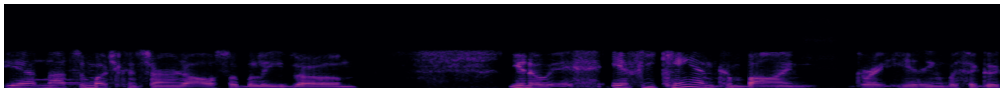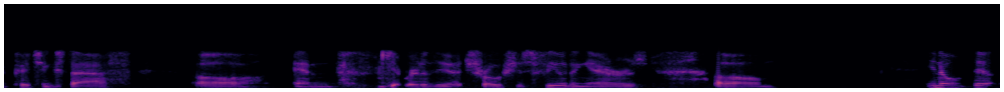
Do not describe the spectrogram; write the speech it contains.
Yeah, not so much concerned. I also believe, um, you know, if he can combine great hitting with a good pitching staff, uh, and get rid of the atrocious fielding errors, um, you know, they'll,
